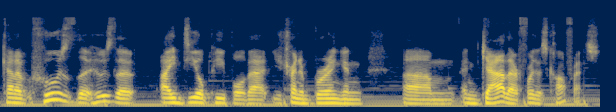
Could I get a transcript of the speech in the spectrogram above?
kind of who's the who's the ideal people that you're trying to bring and um, and gather for this conference?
